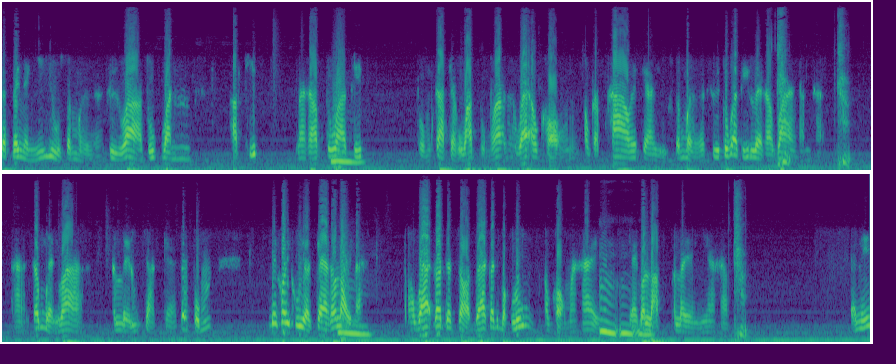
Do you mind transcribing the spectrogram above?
จะเป็นอย่างนี้อยู่เสมอ คือว่าทุกวันอาทิตย์นะครับ ทุกอาทิตย์ ผมกลับจากวัด ผมว่าแวะเอาของเอากับข้าวให้แกอยู่เสมอ คือทุกอาทิตย์เลยครับ ว่าอย่างนั้นครับครับฮะก็เหมือนว่าก็เลยรู้จักแก แต่ผมไม่ค่อยคุยกับแกเท่าไหร่นะ เอาแวะก็จะจอดแวะก็จะบอกลุงเอาของมาให้อืมอืมแกก็รับอะไรอย่างเงี้ยครับครับอันนี้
